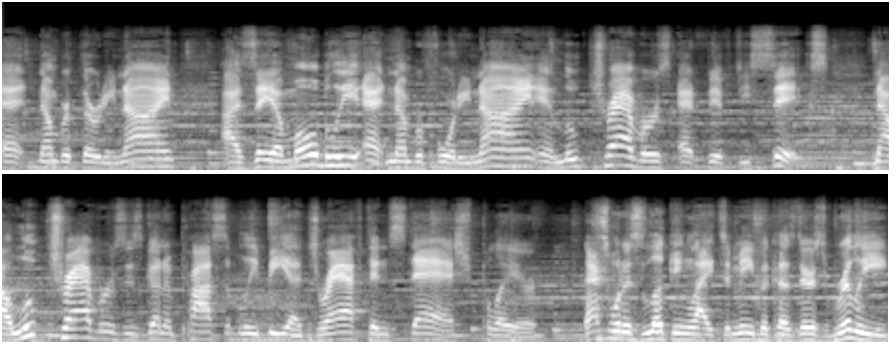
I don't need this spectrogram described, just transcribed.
at number 39, Isaiah Mobley at number 49, and Luke Travers at 56. Now, Luke Travers is going to possibly be a draft and stash player. That's what it's looking like to me because there's really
